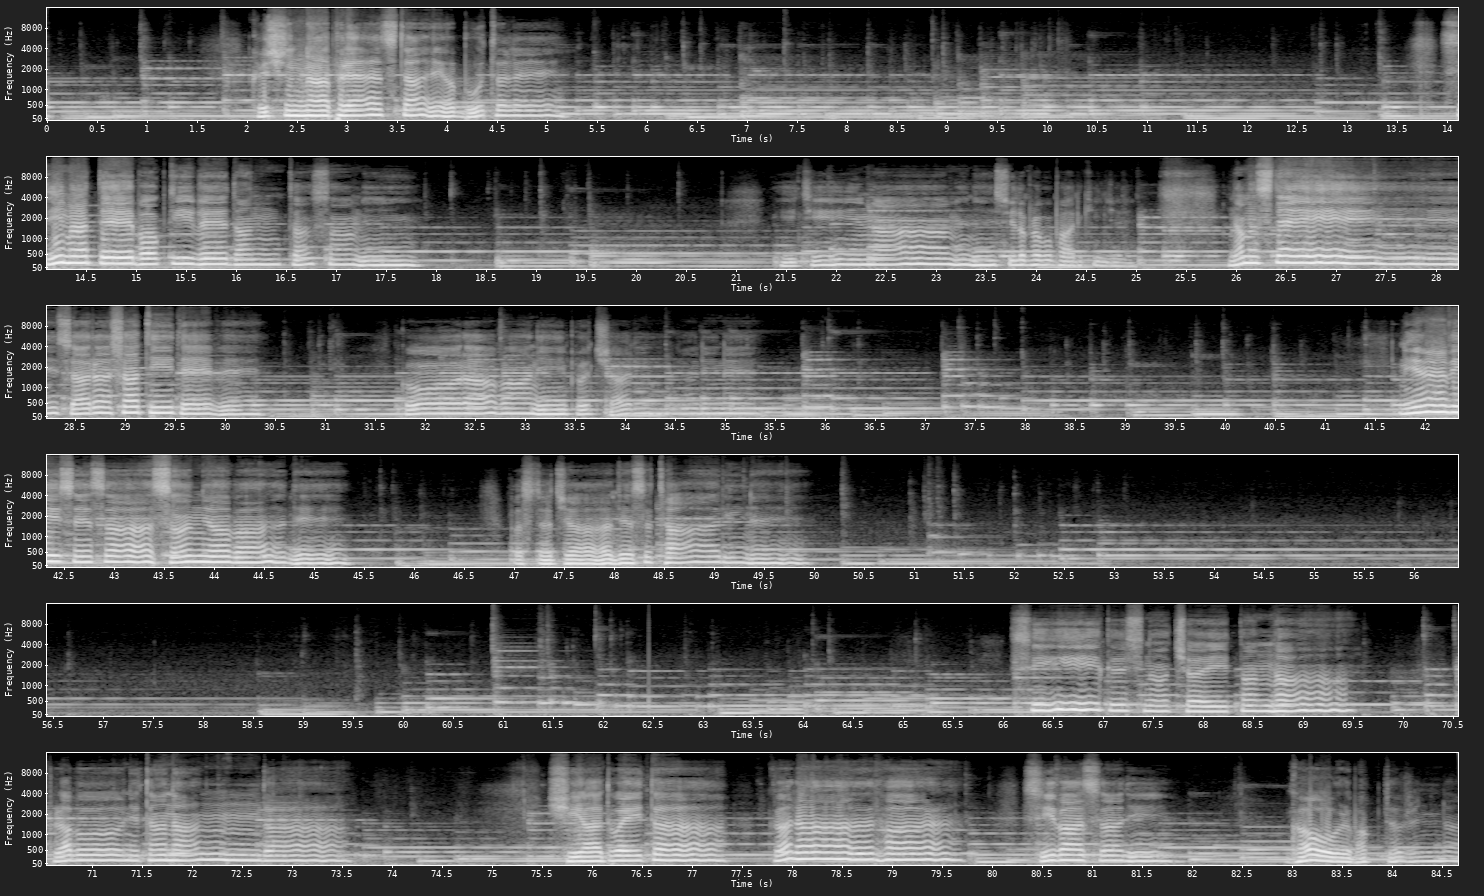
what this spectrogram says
Krishna Preshthaya Bhutale. Srimate Bhakti Vedanta Shakti Namine Srila Prabhupada Ki Jai. Namaste Sarasvati Deve. Gauravani Puchari Adine Nirvisesa Sanyavade. Pastajadisatari Ne Sri Krishna Chaitanya Prabhu Nityananda Shri Advaita Gadadhar Sivasadi Gaur Bhakta Vrinda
